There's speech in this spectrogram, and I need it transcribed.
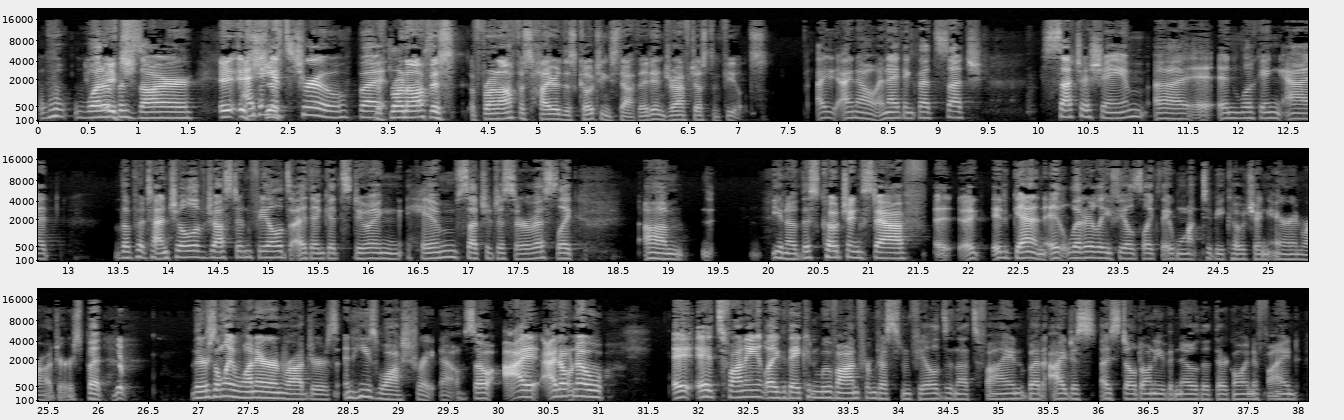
what a it's, bizarre. It, I think it's true, but the front office, the front office hired this coaching staff. They didn't draft Justin Fields. I, I know. And I think that's such such a shame. Uh, in looking at the potential of Justin Fields, I think it's doing him such a disservice. Like, um, you know, this coaching staff, it, it, again, it literally feels like they want to be coaching Aaron Rodgers, but yep. there's only one Aaron Rodgers, and he's washed right now. So I, I don't know it, it's funny like they can move on from Justin Fields and that's fine, but I just I still don't even know that they're going to find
